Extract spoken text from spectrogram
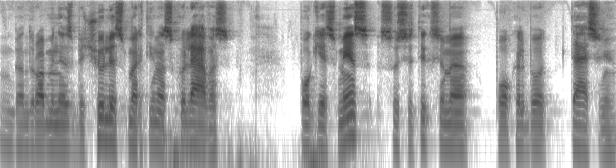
bendruomenės bičiulis Martinas Kulevas. Po giesmės susitiksime pokalbio tęsiniu.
